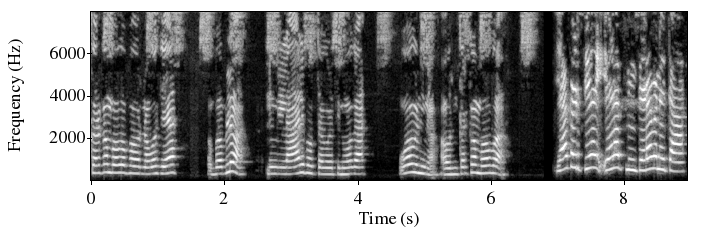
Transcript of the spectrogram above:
ಕರ್ಕೊಂಡ್ ಹೋಗಪ್ಪ ಅವ್ರನ್ನ ಹೋಗಿ. ಬಬ್ಲ ನಿಂಗೆ ಲಾಲಿಪಾಪ್ ತಗೊಳ್ತೀನಿ ಹೋಗ. ಹೋಗು ನೀನು ಅವ್ರನ್ನ ಕರ್ಕೊಂಡ್ ಹೋಗ ಅಯ್ಯೋ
